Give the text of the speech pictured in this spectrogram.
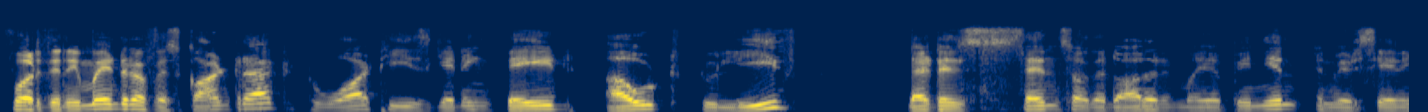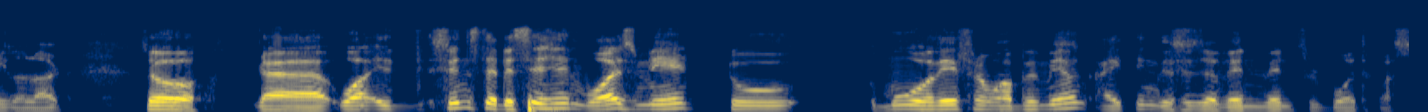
for the remainder of his contract to what he's getting paid out to leave that is cents on the dollar in my opinion and we're saving a lot so uh, since the decision was made to move away from Aubameyang, I think this is a win-win for both of us.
